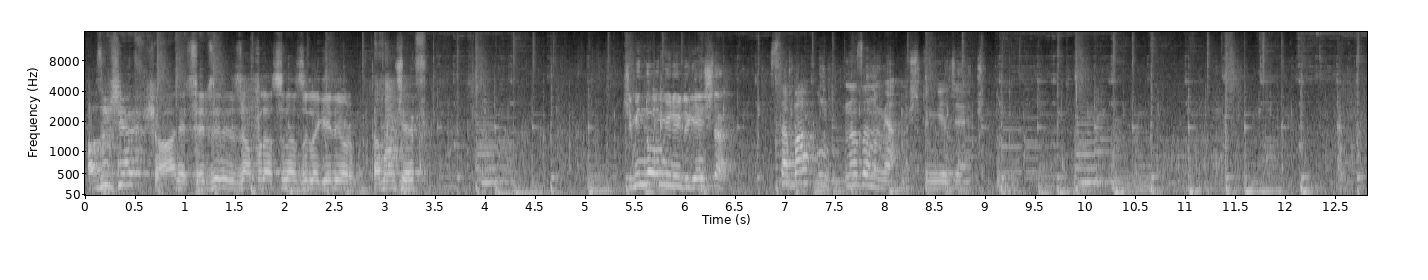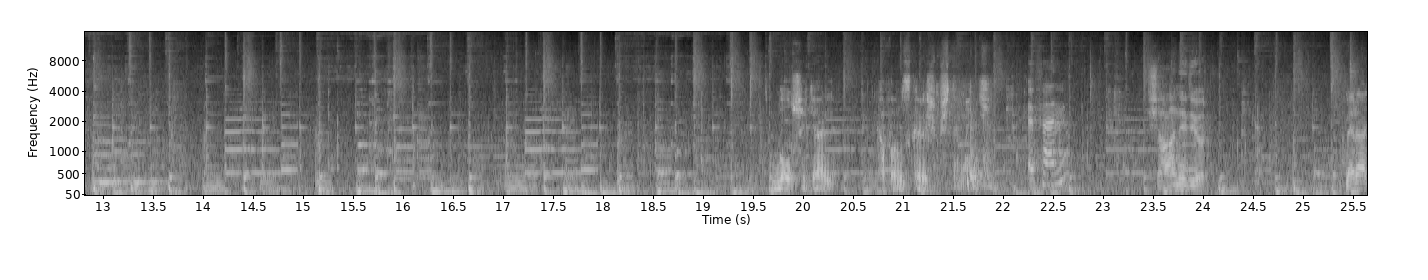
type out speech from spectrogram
Hazır şef. Şahane. Sebzenin zampırasını hazırla geliyorum. Tamam şef. Kimin doğum günüydü gençler? Sabah bulduk. Naz Hanım yapmış dün gece. Bol şekerli. Kafanız karışmış demek. Efendim? Şahane diyorum. Meral,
